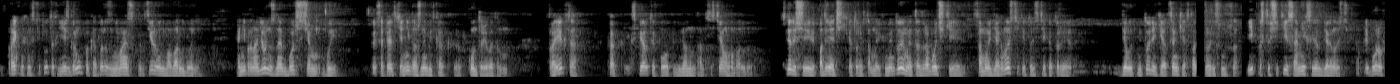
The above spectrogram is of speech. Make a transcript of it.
В проектных институтах есть группы, которые занимаются проектированием оборудования. Они про надежность знают больше, чем вы. То есть, опять-таки, они должны быть как в контуре в этом проекта, как эксперты по определенным там системам оборудования. Следующие подрядчики, которых там мы рекомендуем, это разработчики самой диагностики, то есть те, которые делают методики оценки остаточного ресурса, и поставщики самих средств диагностики, там, приборов,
